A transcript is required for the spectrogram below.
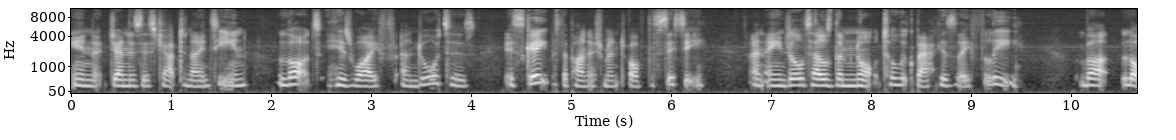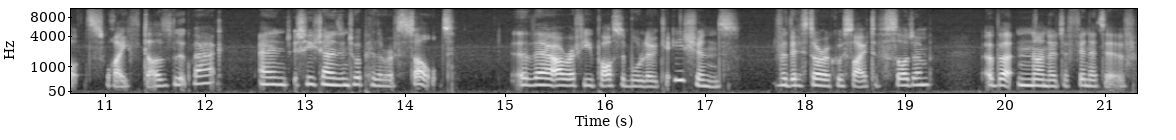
In Genesis chapter 19, Lot, his wife, and daughters escape the punishment of the city. An angel tells them not to look back as they flee. But Lot's wife does look back, and she turns into a pillar of salt there are a few possible locations for the historical site of Sodom, but none are definitive.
